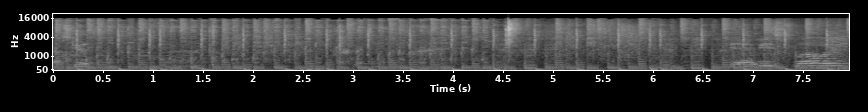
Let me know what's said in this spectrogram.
That's good. Okay, IV's flowing,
